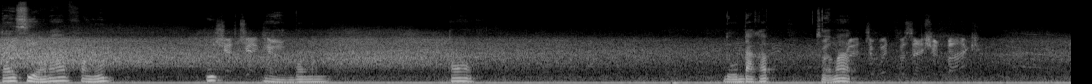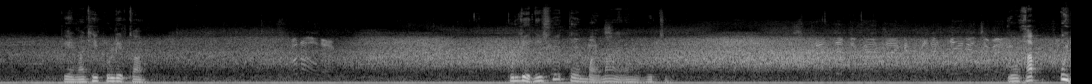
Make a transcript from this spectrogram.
ได้เสียวนะครับฝั่งนู้นอุ้ยแหมบอลมันอ้อโดนดักครับ สวยมาก เปลี่ยนมาที่กุลิตก่อนกุลิตนี่ช่วยเติมบ่อยมากเลยนะผมพูดจริงดูครับ อุ้ย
